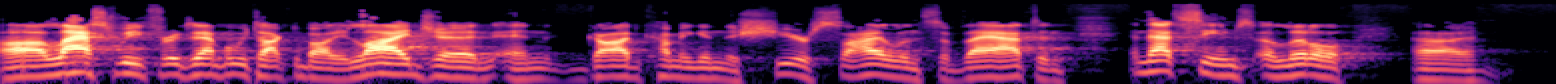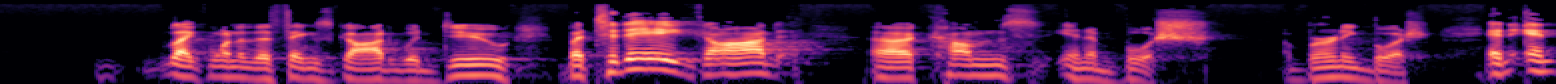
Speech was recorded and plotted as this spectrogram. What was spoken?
Uh, last week, for example, we talked about Elijah and, and, God coming in the sheer silence of that, and, and that seems a little uh, like one of the things God would do. But today, God uh, comes in a bush, a burning bush. And, and,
